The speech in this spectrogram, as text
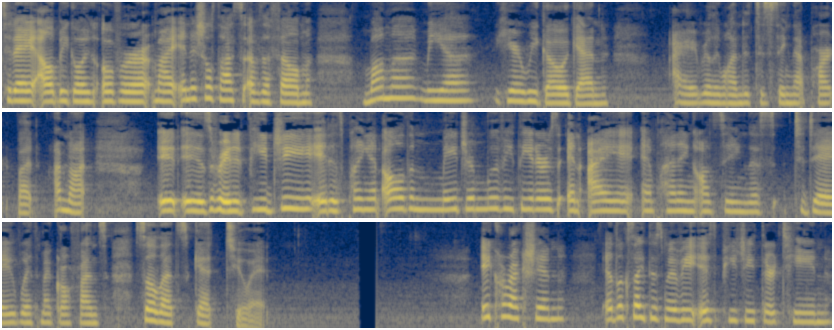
Today I'll be going over my initial thoughts of the film Mamma Mia, Here We Go Again. I really wanted to sing that part, but I'm not. It is rated PG. It is playing at all the major movie theaters, and I am planning on seeing this today with my girlfriends. So let's get to it. A correction it looks like this movie is PG 13.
